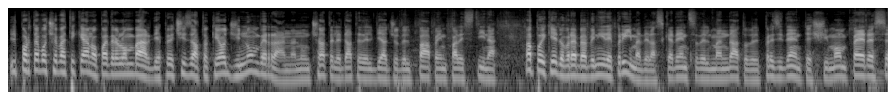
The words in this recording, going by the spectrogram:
Il portavoce vaticano, padre Lombardi, ha precisato che oggi non verranno annunciate le date del viaggio del Papa in Palestina, ma poiché dovrebbe avvenire prima della scadenza del mandato del presidente Shimon Peres,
